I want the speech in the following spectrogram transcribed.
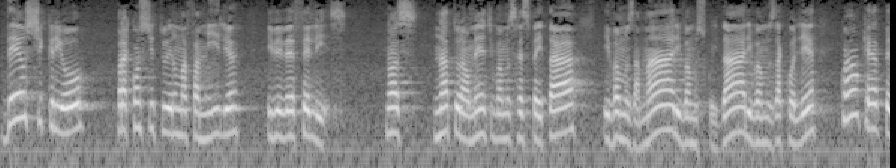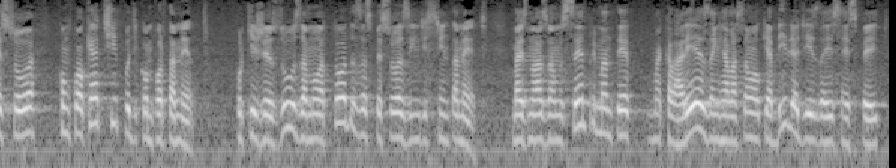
Deus te criou para constituir uma família e viver feliz. Nós, naturalmente, vamos respeitar e vamos amar e vamos cuidar e vamos acolher qualquer pessoa com qualquer tipo de comportamento, porque Jesus amou a todas as pessoas indistintamente mas nós vamos sempre manter uma clareza em relação ao que a Bíblia diz a esse respeito,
